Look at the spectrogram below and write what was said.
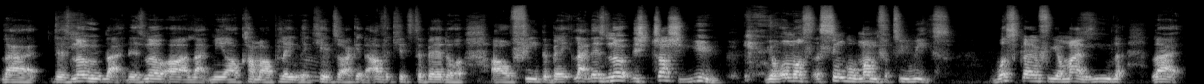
like there's no like there's no ah like me I'll come I'll play with the kids or I get the other kids to bed or I'll feed the baby like there's no it's just you. You're almost a single mum for two weeks. What's going through your mind? Are you like, like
